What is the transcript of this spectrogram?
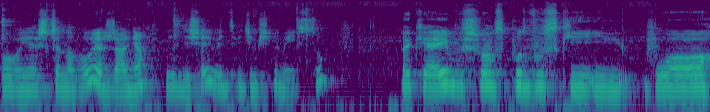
bo jeszcze nową jeżdżalnia jest dzisiaj, więc widzimy się na miejscu. Okej, wyszłam z podwózki i ło!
